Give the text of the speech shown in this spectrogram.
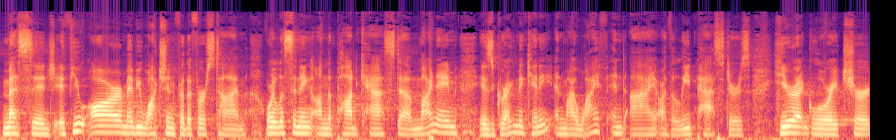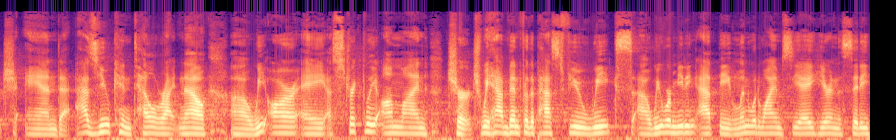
message. If you are maybe watching for the first time or listening on the podcast, uh, my name is Greg McKinney, and my wife and I are the lead pastors here at Glory Church. And uh, as you can tell right now, uh, we are a, a, strictly online church. We have been for the past few weeks. Uh, we were meeting at the Linwood YMCA YMCA here in the city,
